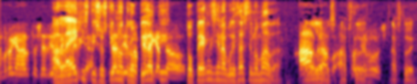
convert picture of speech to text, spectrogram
ευρώ για να έρθω σε 2 Αλλά έχεις τη σωστή δηλαδή, νοοτροπία ότι το, το παίρνεις για να βοηθάς την ομάδα. Α, μπράβο, αυτό, αυτό, είναι. αυτό είναι.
